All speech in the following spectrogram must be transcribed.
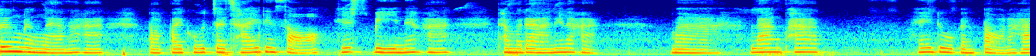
ครึ่งหนึ่งแล้วนะคะ ต่อไปครูจะใช้ดินสอ HB นะคะ ธรรมดานี่แหละค่ะ มาร่างภาพให้ดูกันต่อนะคะ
